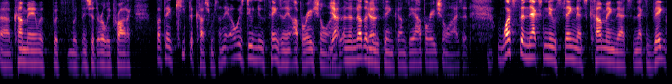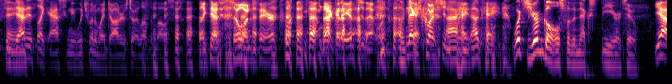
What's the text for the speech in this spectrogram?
uh, come in with, with, with they said the early product, but they keep the customers and they always do new things and they operationalize it. And another new thing comes, they operationalize it. What's the next new thing that's coming that's the next big thing? That is like asking me which one of my daughters do I love the most. like that is so unfair. I'm not going to answer that one. Next question, All please. right, okay. What's your goals for the next year or two? Yeah,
